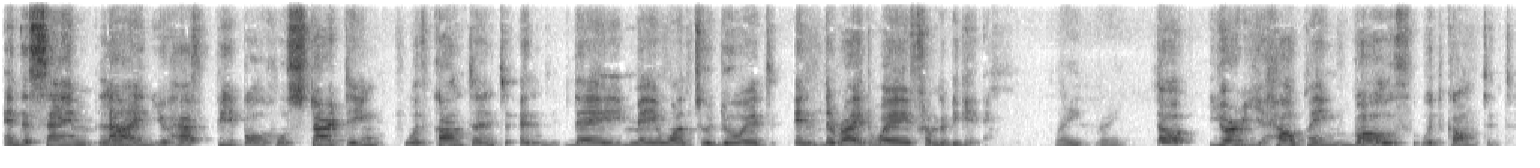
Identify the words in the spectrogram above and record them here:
in the same line, you have people who starting with content and they may want to do it in the right way from the beginning. Right, right. So you're helping both with content.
